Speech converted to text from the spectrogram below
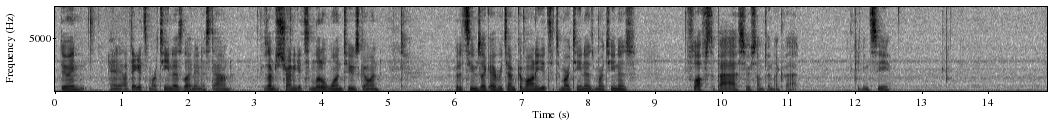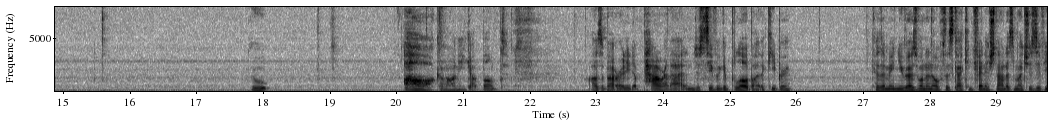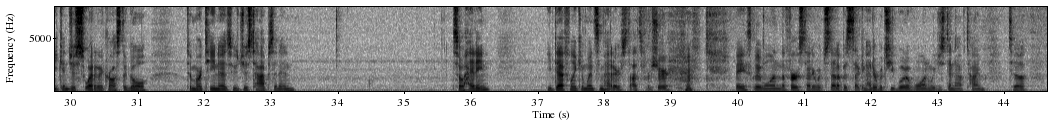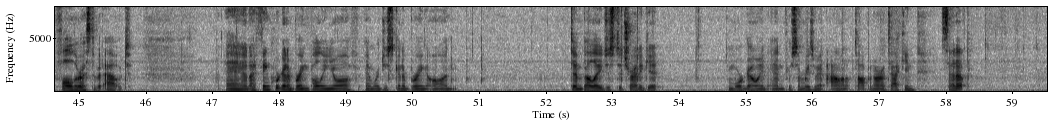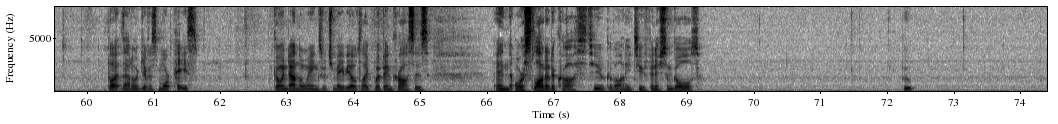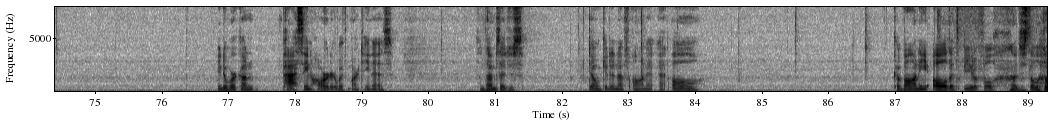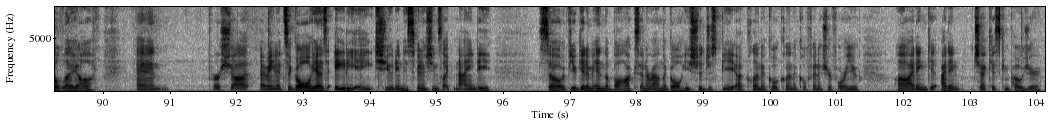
doing. And I think it's Martinez letting us down because I'm just trying to get some little one twos going. But it seems like every time Cavani gets it to Martinez, Martinez fluffs the pass or something like that. You can see. Ooh. Oh, Cavani got bumped. I was about ready to power that and just see if we could blow it by the keeper. Because, I mean, you guys want to know if this guy can finish, not as much as if he can just sweat it across the goal to Martinez, who just taps it in. So, heading, he definitely can win some headers, that's for sure. Basically, won the first header, which set up his second header, which he would have won. We just didn't have time to follow the rest of it out. And I think we're going to bring Paulinho off, and we're just going to bring on Dembele just to try to get more going, and for some reason we had Allen up top in our attacking setup. But that'll give us more pace going down the wings, which may be able to like whip in crosses and or slot it across to Cavani to finish some goals. Boop. Need to work on passing harder with Martinez. Sometimes I just don't get enough on it at all. Cavani, oh, that's beautiful. just a little layoff. And first shot, I mean, it's a goal. He has 88 shooting. His finishing's like 90. So if you get him in the box and around the goal, he should just be a clinical, clinical finisher for you. Uh, I didn't get, I didn't check his composure,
